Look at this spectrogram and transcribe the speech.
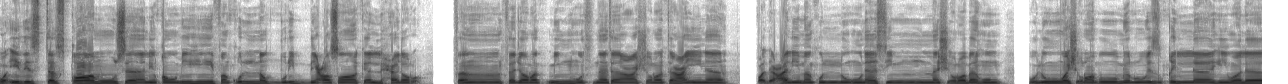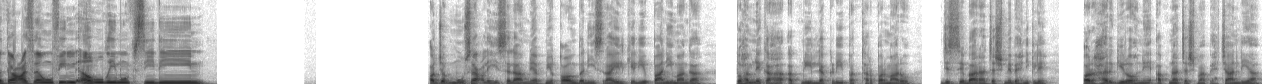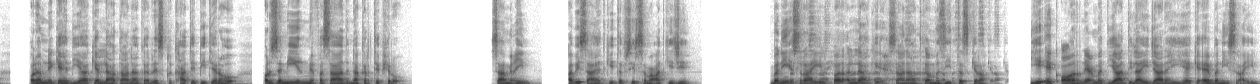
وَإِذِ اسْتَسْقَى مُوسَى لِقَوْمِهِ فَقُلْنَا اضْرِبْ بِعَصَاكَ الْحَجَرَ فَانْفَجَرَتْ مِنْهُ اثْنَتَا عَشْرَةَ عَيْنًا قَدْ عَلِمَ كُلُّ أُنَاسٍ مَشْرَبَهُمْ كُلُوا وَاشْرَبُوا مِنْ رِزْقِ اللَّهِ وَلَا تَعْثَوْا فِي الْأَرْضِ مُفْسِدِينَ اور جب موسیٰ علیہ السلام نے اپنی قوم بنی اسرائیل کے لیے پانی مانگا تو ہم نے کہا، اپنی لکڑی پتھر پر مارو، جس سے بارہ چشمے بہ نکلے، اور ہر گروہ نے اپنا چشمہ پہچان لیا، اور ہم نے کہہ دیا کہ اللہ تعالیٰ کا رزق کھاتے پیتے رہو اور زمین میں فساد نہ کرتے پھرو۔ سامعین اب اس آیت کی تفسیر سماعت کیجیے۔ بنی اسرائیل پر اللہ کے احسانات کا مزید تذکرہ۔ یہ ایک اور نعمت یاد دلائی جا رہی ہے کہ اے بنی اسرائیل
